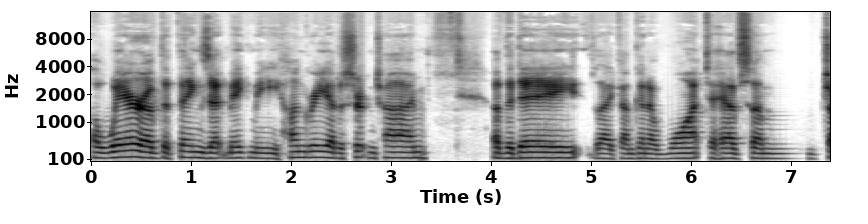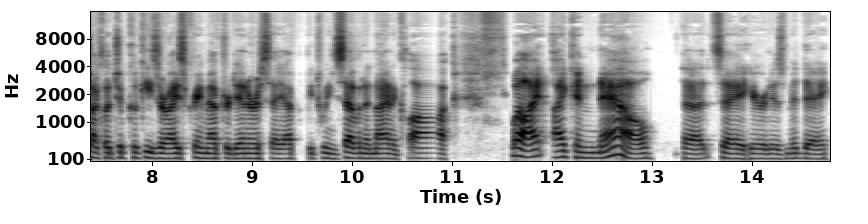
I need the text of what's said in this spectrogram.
aware of the things that make me hungry at a certain time of the day. Like I'm going to want to have some chocolate chip cookies or ice cream after dinner, say after between seven and nine o'clock. Well, I, I can now uh, say here it is midday,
